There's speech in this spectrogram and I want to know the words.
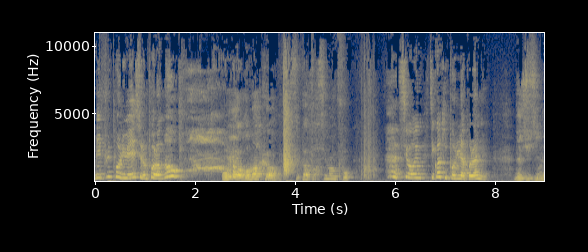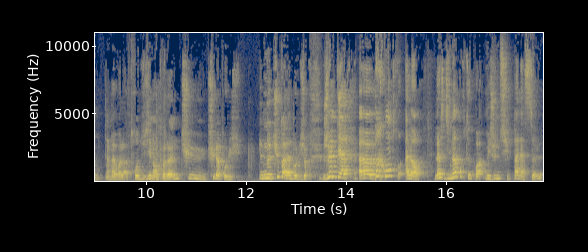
mais plus pollué. C'est le Pologne. Oh oui, remarque, c'est pas forcément faux. c'est horrible. C'est quoi qui pollue la Pologne? Les usines. Ah bah voilà, trop d'usines en Pologne, tu, tu la pollues. Ne tue pas la pollution. Je vais me taire. Euh, par contre, alors, là je dis n'importe quoi, mais je ne suis pas la seule.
